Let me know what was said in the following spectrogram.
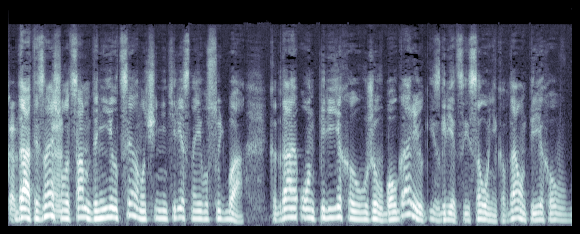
да, ты знаешь, вот сам Даниил Целан, очень интересна его судьба. Когда он переехал уже в Болгарию из Греции, из Салоников, да, он переехал в,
